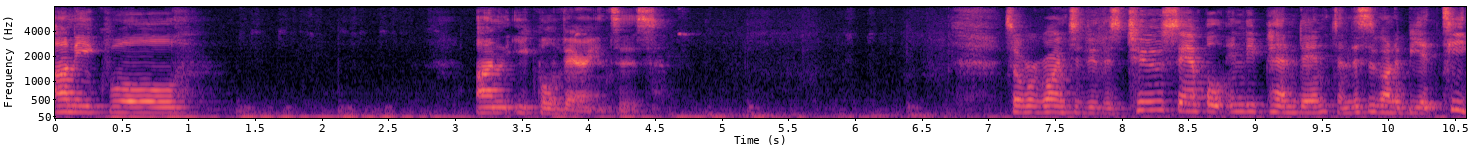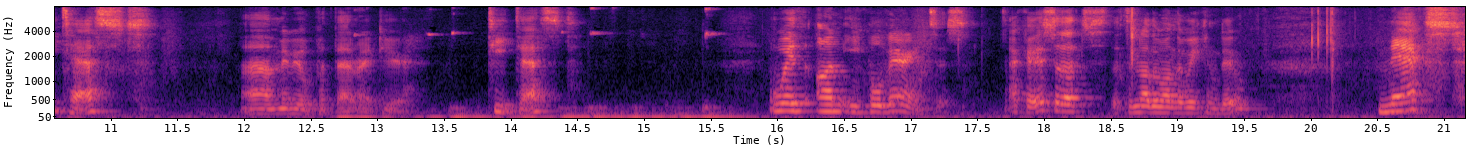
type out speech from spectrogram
unequal unequal variances. So we're going to do this two sample independent, and this is going to be a t-test. Uh, maybe we'll put that right here. t-test with unequal variances. Okay, so that's, that's another one that we can do. Next,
